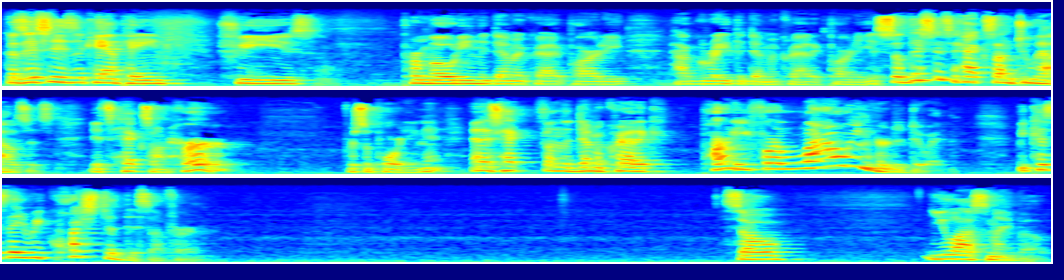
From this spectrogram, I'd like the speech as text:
Because this is a campaign. She's promoting the Democratic Party, how great the Democratic Party is. So this is hex on two houses. It's hex on her for supporting it, and it's hex on the Democratic Party for allowing her to do it because they requested this of her. So you lost my vote.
